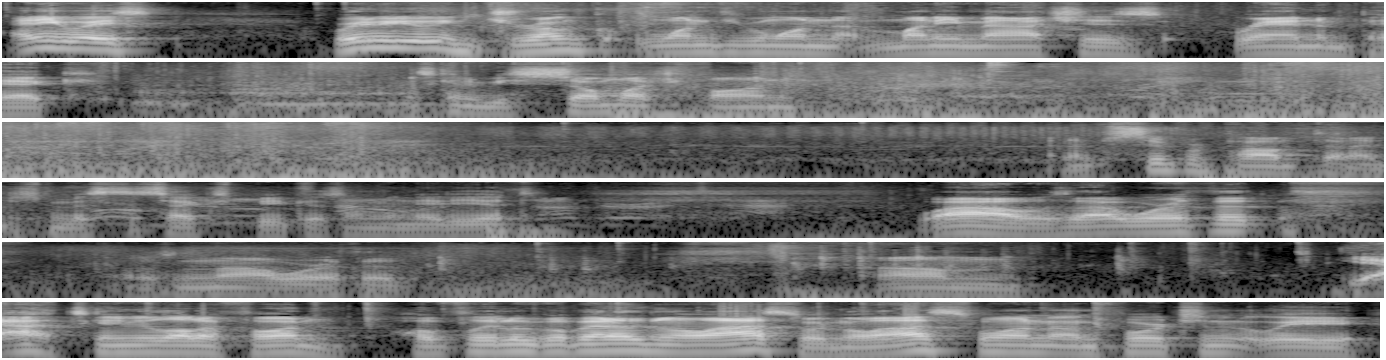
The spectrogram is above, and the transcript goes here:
Anyways, we're gonna be doing drunk 1v1 money matches, random pick. It's gonna be so much fun. And I'm super pumped and I just missed this XP because I'm an idiot. Wow, was that worth it? It was not worth it. Um, yeah, it's gonna be a lot of fun. Hopefully it'll go better than the last one. The last one, unfortunately,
